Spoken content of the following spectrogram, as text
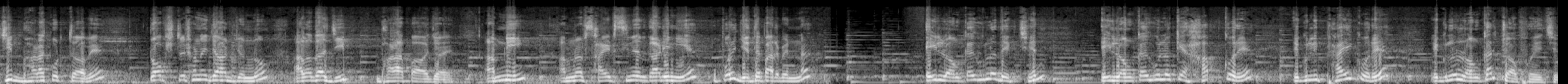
জিপ ভাড়া করতে হবে। টপ স্টেশনে যাওয়ার জন্য আলাদা জিপ ভাড়া পাওয়া যায়। আপনি আপনার সাইড সিনের গাড়ি নিয়ে উপরে যেতে পারবেন না। এই লঙ্কাগুলো দেখছেন, এই লঙ্কাগুলোকে হাফ করে এগুলি ফ্রাই করে এগুলো লঙ্কার চপ হয়েছে।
